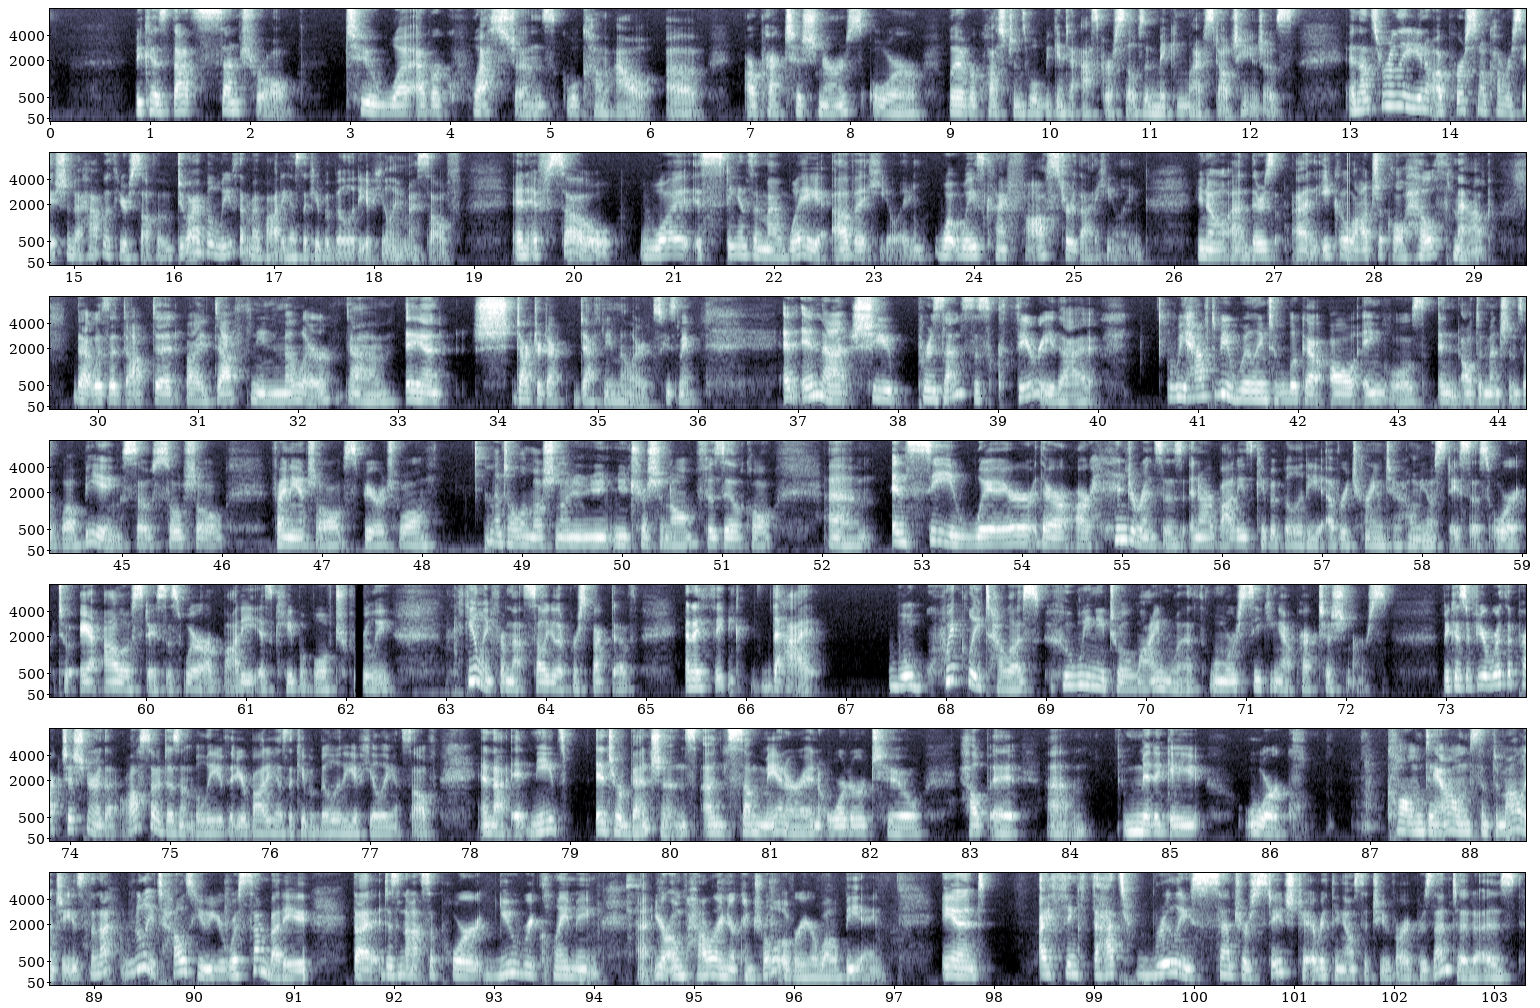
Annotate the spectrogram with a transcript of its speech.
Because that's central to whatever questions will come out of our practitioners or whatever questions we'll begin to ask ourselves in making lifestyle changes. And that's really, you know, a personal conversation to have with yourself of do I believe that my body has the capability of healing myself? And if so, what stands in my way of it healing? What ways can I foster that healing? You know, uh, there's an ecological health map that was adopted by Daphne Miller um, and Dr. De- Daphne Miller, excuse me. And in that, she presents this theory that we have to be willing to look at all angles and all dimensions of well being. So, social, financial, spiritual, mental, emotional, nu- nutritional, physical, um, and see where there are hindrances in our body's capability of returning to homeostasis or to allostasis, where our body is capable of truly healing from that cellular perspective. And I think that will quickly tell us who we need to align with when we're seeking out practitioners. Because if you're with a practitioner that also doesn't believe that your body has the capability of healing itself and that it needs interventions in some manner in order to help it um, mitigate or calm down symptomologies, then that really tells you you're with somebody that does not support you reclaiming uh, your own power and your control over your well being. And I think that's really center stage to everything else that you've already presented as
